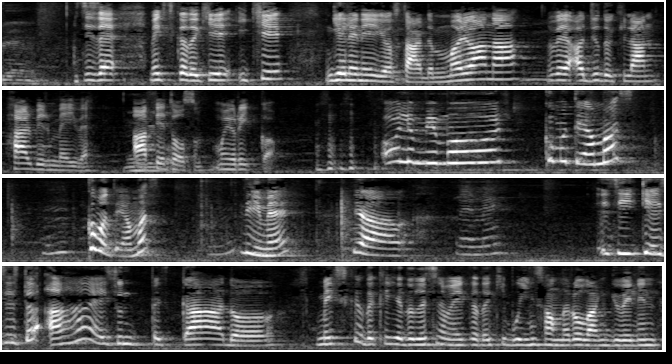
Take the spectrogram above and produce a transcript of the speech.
Size Meksika'daki iki geleneği gösterdim. Marihuana ve acı dökülen her bir meyve. Muy Afiyet rico. olsun. Muy rico. Hola, mi amor. ¿Cómo te llamas? ¿Cómo te llamas? Dime. Ya. Sí, ¿qué es esto? Aha, es un pescado. Meksika'daki ya da Latin Amerika'daki bu insanlara olan güvenin...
